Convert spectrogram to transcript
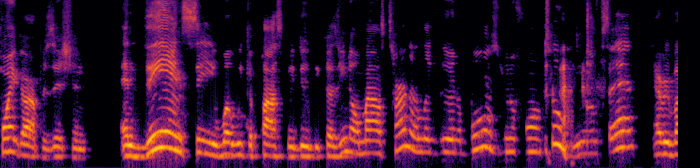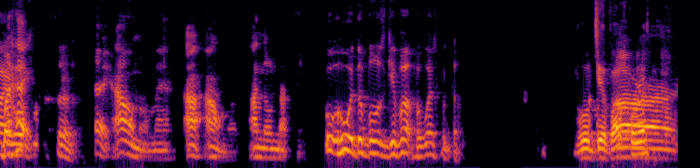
point guard position and then see what we could possibly do because you know myles turner looked good in a bulls uniform too you know what i'm saying Everybody. But hey. hey i don't know man i, I don't know i know nothing Who, who would the Bulls give up for Westbrook, though? We'll give up for us. Uh,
